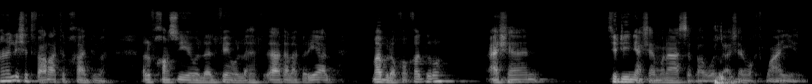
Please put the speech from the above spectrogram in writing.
أنا ليش أدفع راتب خادمة 1500 ولا 2000 ولا 3000 ريال مبلغ وقدره عشان تجيني عشان مناسبة ولا عشان وقت معين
